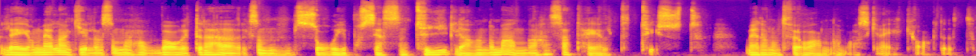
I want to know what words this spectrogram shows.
Leon, mellankillen som har varit i den här liksom sorgeprocessen tydligare än de andra, han satt helt tyst medan de två andra bara skrek rakt ut.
